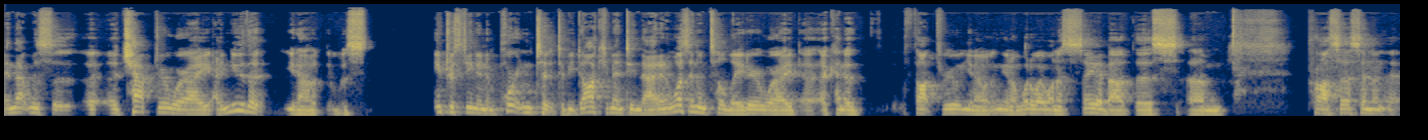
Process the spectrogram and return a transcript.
and that was a, a chapter where I, I knew that, you know, it was interesting and important to, to be documenting that. And it wasn't until later where I, I kind of thought through, you know, you know, what do I want to say about this? Um, process and uh,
